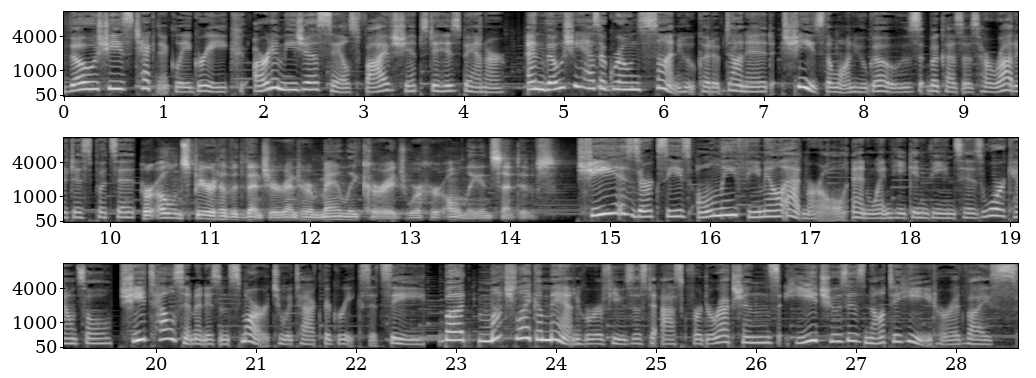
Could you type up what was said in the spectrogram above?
Though she's technically Greek, Artemisia sails five ships to his banner. And though she has a grown son who could have done it, she's the one who goes, because as Herodotus puts it, her own spirit of adventure and her manly courage were her only incentives. She is Xerxes' only female admiral, and when he convenes his war council, she tells him it isn't smart to attack the Greeks at sea. But much like a man who refuses to ask for directions, he chooses not to heed her advice.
